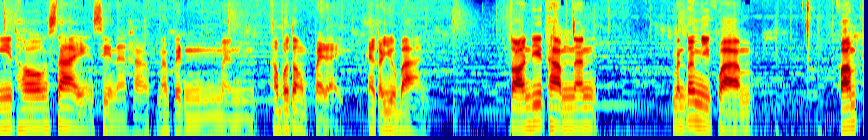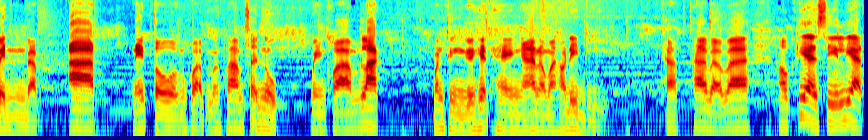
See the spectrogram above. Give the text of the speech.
มีทองใส่สินะครับ มันเป็นเหมือนเขาไม่ต้องไปใดแค่ก็อยู่บ้าน ตอนที่ทำนั้นมันต้องมีความความเป็นแบบอาร์ตในโตวมีความเป็นความสนุกเป็นความรักมันถึงจะเฮ็ดให้งานออกมาเขาได้ดีครับถ้าแบบว่าเขาเครียดซีเรียส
